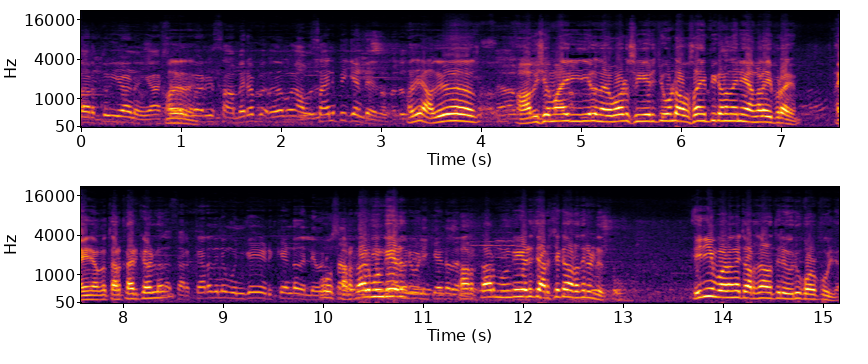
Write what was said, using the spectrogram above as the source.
നടത്തുകയാണ്. ആശാ വർക്കർമാർ സമരം അവസാനിപ്പിക്കേണ്ടത്. അതെ അത് ആവശ്യമായ രീതിയിൽ നിലപാട് സ്വീകരിച്ചുകൊണ്ട് അവസാനിപ്പിക്കണം തന്നെ ഞങ്ങളുടെ അഭിപ്രായം. അതിനൊക്കെ സർക്കാർക്കുള്ള സർക്കാർ അതിന് മുൻകൈ എടുക്കേണ്ടതല്ലേ? ഓ സർക്കാർ മുൻകൈ എടുത്ത് വിളിക്കേണ്ടത് സർക്കാർ മുൻകൈ എടുത്ത് ചർച്ചയൊക്കെ നടന്നിട്ടുണ്ട്. ഇനിയും വേണമെങ്കിൽ ചർച്ച നടത്തില്ല ഒരു കുഴപ്പമില്ല.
